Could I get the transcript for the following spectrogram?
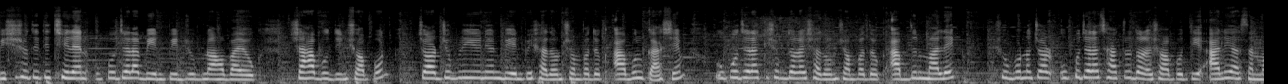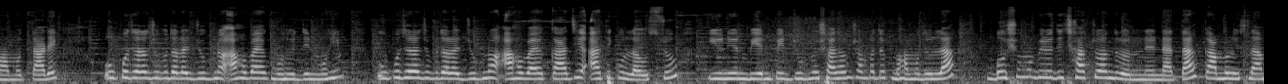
বিশেষ অতিথি ছিলেন উপজেলা বিএনপির যুগ্ম আহ্বায়ক শাহাবুদ্দিন স্বপন, চরজুবলি ইউনিয়ন বিএনপি সাধারণ সম্পাদক আবুল কাশেম, উপজেলা কৃষক দলের সাধারণ সম্পাদক আব্দুল মালেক, সুবর্ণচর উপজেলা ছাত্র দলের সভাপতি আলী হাসান মোহাম্মদ তারেক উপজেলা যুবদলের যুগ্ম আহ্বায়ক মহিউদ্দিন মহিম, উপজেলা যুবদলের যুগ্ম আহ্বায়ক কাজী আতিকুল্লাহ উসরু, ইউনিয়ন বিএনপির যুগ্ম সাধারণ সম্পাদক মাহমুদুল্লাহ বৈষম্য বিরোধী ছাত্র আন্দোলনের নেতা কামরুল ইসলাম,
